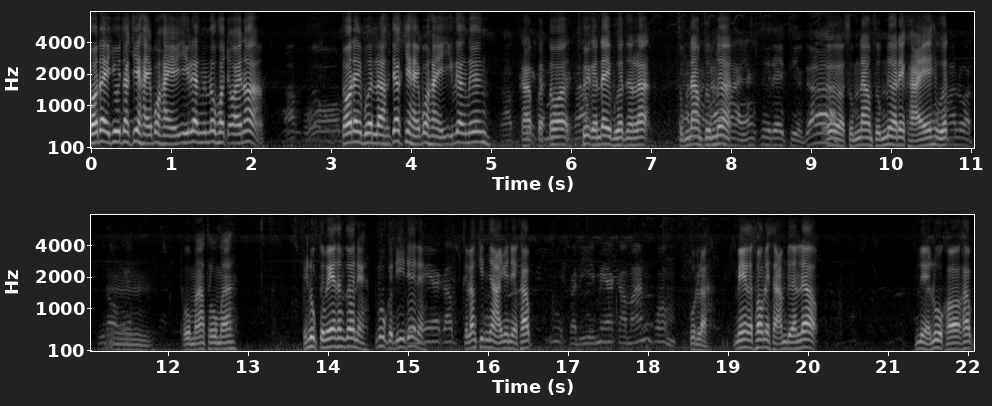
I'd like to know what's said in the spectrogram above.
ต่อได้อยู่จากที่ให้บ่ให้อีกเรื่องหนึงเนาะพ่อจอยเนาะครับผมต่อได้เบิดละจากที่ให้บ่ให้อีกเรื่องหนึงครับก็ต่อคุยกันได้เบิดนั่นละสมน้ำสมเนื้อ ยังซื้อได้ถือเด้เออสมน้ำสมเนื้อได้ขายเบิดมาโหลดพี่น้ออืงเนี่ยมโทรมาโทรมา เป็นลูกตัวแม่ทำตัวเนี่ยลูกก็ดีเด้เนี่ยแม่ครับกำลังกินยาอยู่เนี่ยครับลูกก็ดีแม่กะมันพร้อมพูดล่ะแม่ก็ท้องได้สามเดือนแล้วเนี่ยลูกเขาครับ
